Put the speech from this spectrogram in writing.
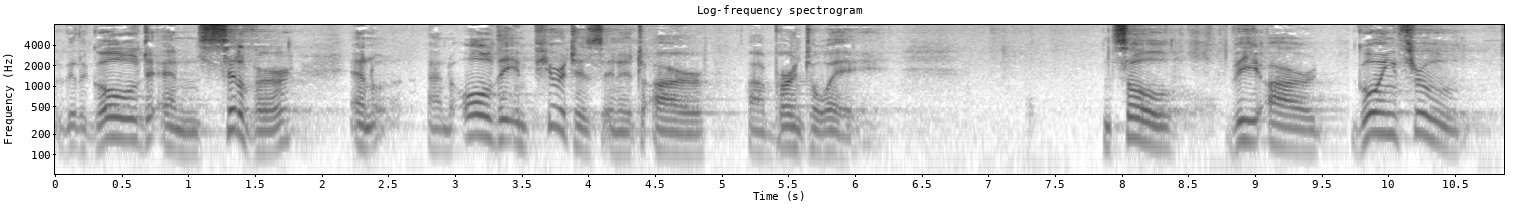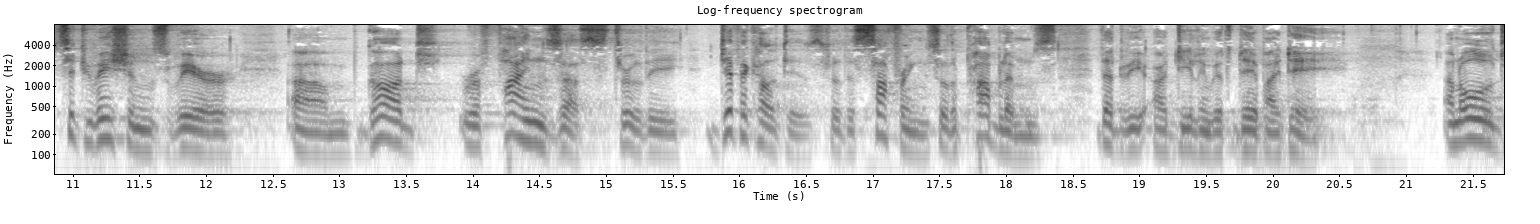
the gold and silver and, and all the impurities in it are, are burnt away. And so we are going through situations where um, God refines us through the difficulties, through the sufferings, through the problems that we are dealing with day by day. An old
